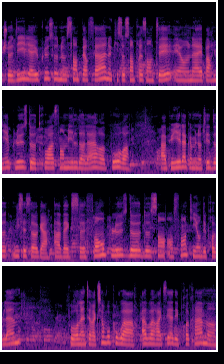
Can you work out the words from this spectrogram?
jeudi, il y a eu plus de 900 personnes qui se sont présentées et on a épargné plus de 300 000 dollars pour appuyer la communauté de Mississauga. Avec ce fonds, plus de 200 enfants qui ont des problèmes pour l'interaction vont pouvoir avoir accès à des programmes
